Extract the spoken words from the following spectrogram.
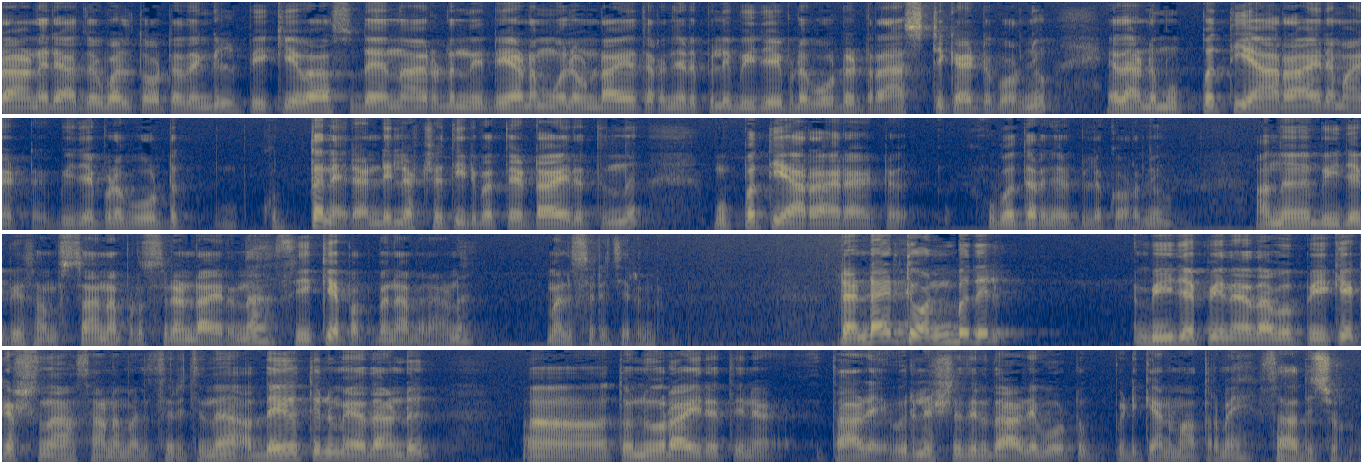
ലാണ് രാജഗോപാൽ തോറ്റതെങ്കിൽ പി കെ വാസുദേവൻ നായരുടെ നിര്യാണം മൂലം ഉണ്ടായ തെരഞ്ഞെടുപ്പിൽ ബി ജെ പിയുടെ വോട്ട് ഡ്രാസ്റ്റിക്കായിട്ട് കുറഞ്ഞു. ഏതാണ്ട് മുപ്പത്തി ആറായിരമായിട്ട് ബി ജെ പിയുടെ വോട്ട് കുത്തനെ രണ്ട് ലക്ഷത്തി ഇരുപത്തി എട്ടായിരത്തിൽ നിന്ന് മുപ്പത്തി ആറായിരമായിട്ട് ഉപതെരഞ്ഞെടുപ്പിൽ കുറഞ്ഞു. അന്ന് ബി ജെ പി സംസ്ഥാന പ്രസിഡന്റായിരുന്ന സി കെ പത്മനാഭനാണ് മത്സരിച്ചിരുന്നത്. രണ്ടായിരത്തി ഒൻപതിൽ ബി ജെ പി നേതാവ് പി കെ കൃഷ്ണദാസാണ് മത്സരിച്ചത്. അദ്ദേഹത്തിനും ഏതാണ്ട് തൊണ്ണൂറായിരത്തിന് താഴെ ഒരു ലക്ഷത്തിന് താഴെ വോട്ട് പിടിക്കാൻ മാത്രമേ സാധിച്ചുള്ളൂ.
